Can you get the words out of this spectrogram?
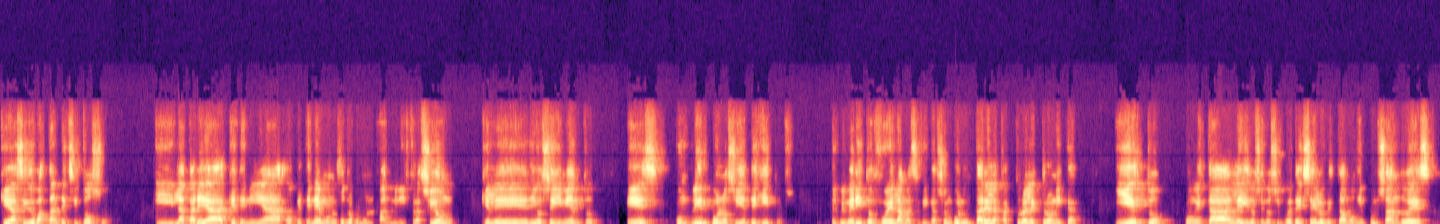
que ha sido bastante exitoso y la tarea que tenía o que tenemos nosotros como administración que le dio seguimiento es cumplir con los siguientes hitos. El primer hito fue la masificación voluntaria de la factura electrónica y esto, con esta ley 256, lo que estamos impulsando es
